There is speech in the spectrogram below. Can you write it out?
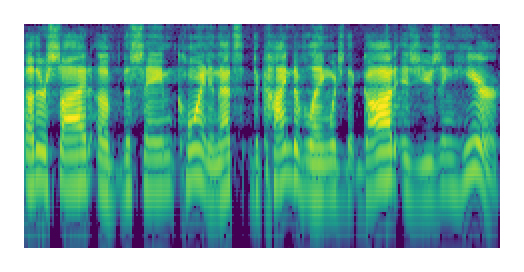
other side of the same coin, and that's the kind of language that God is using here.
